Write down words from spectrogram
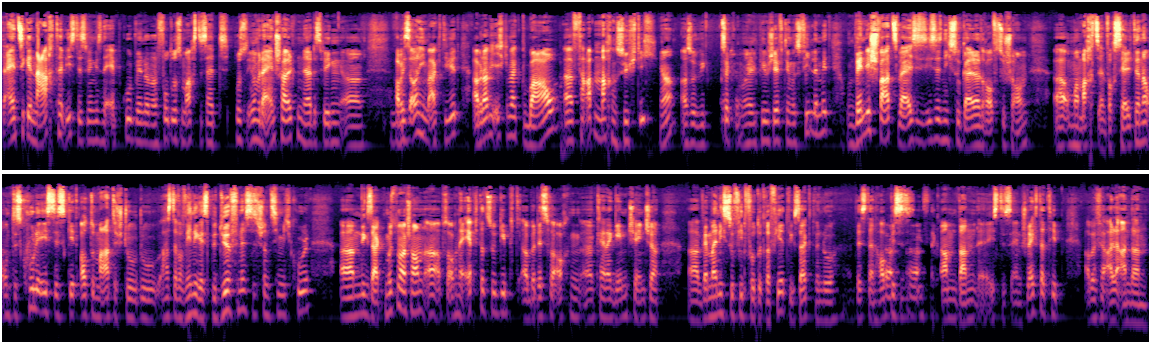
Der einzige Nachteil ist, deswegen ist eine App gut, wenn du dann Fotos machst, das halt, musst du immer wieder einschalten, ja, deswegen äh, habe ich es auch nicht mehr aktiviert. Aber da habe ich echt gemerkt, wow, äh, Farben machen süchtig, ja. Also wie gesagt, okay. wir beschäftigen uns viel damit. Und wenn es schwarz-weiß ist, ist es nicht so geil, da drauf zu schauen. Äh, und man macht es einfach seltener. Und das Coole ist, es geht automatisch. Du, du hast einfach weniger das Bedürfnis, das ist schon ziemlich cool. Ähm, wie gesagt, muss man mal schauen, äh, ob es auch eine App dazu gibt, aber das war auch ein äh, kleiner Gamechanger Changer. Äh, wenn man nicht so viel fotografiert, wie gesagt, wenn du das dein Hauptbusiness ja, ja. Instagram, dann äh, ist das ein schlechter Tipp, aber für alle anderen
